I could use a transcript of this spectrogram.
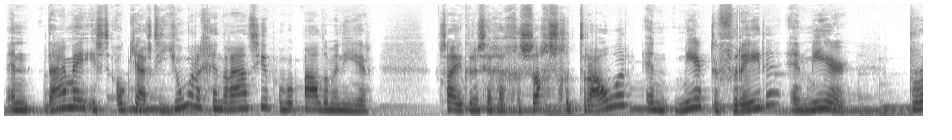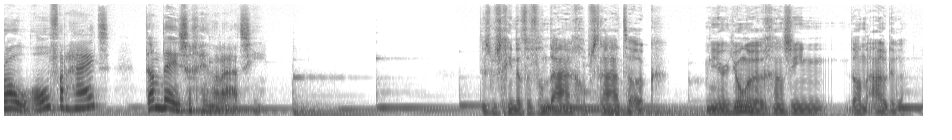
En daarmee is ook juist die jongere generatie op een bepaalde manier, zou je kunnen zeggen, gezagsgetrouwer en meer tevreden en meer pro-overheid dan deze generatie. Dus misschien dat we vandaag op straat ook meer jongeren gaan zien dan ouderen.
